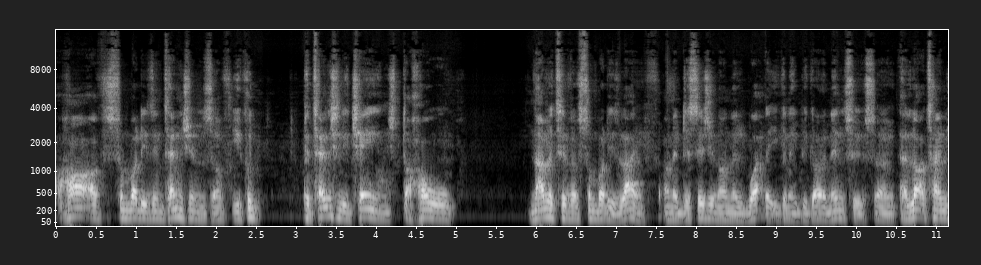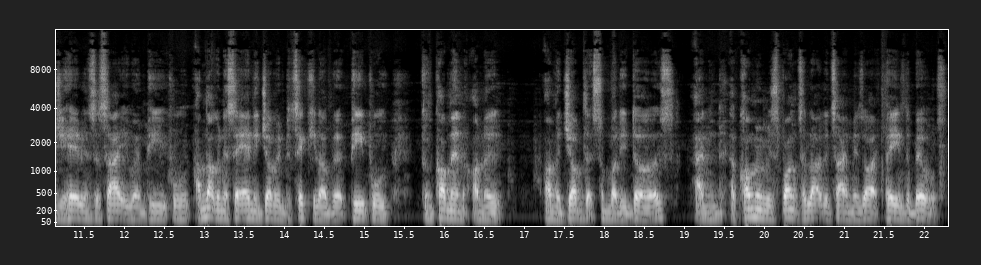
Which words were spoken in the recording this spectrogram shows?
heart of somebody's intentions of you could potentially change the whole narrative of somebody's life on a decision on the, what that you're going to be going into. So a lot of times you hear in society when people, I'm not going to say any job in particular, but people can comment on a, on a job that somebody does. And a common response a lot of the time is, oh, it pays the bills.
